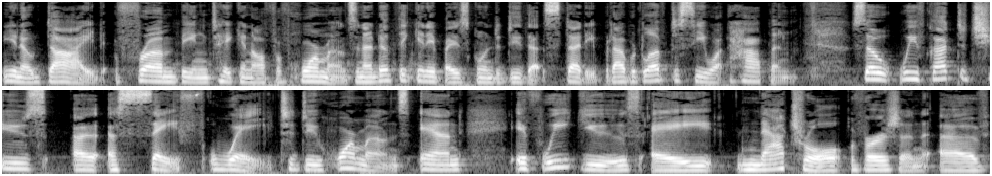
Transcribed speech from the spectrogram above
you know, died from being taken off of hormones. And I don't think anybody's going to do that study, but I would love to see what happened. So we've got to choose a, a, safe way to do hormones. And if we use a natural version of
